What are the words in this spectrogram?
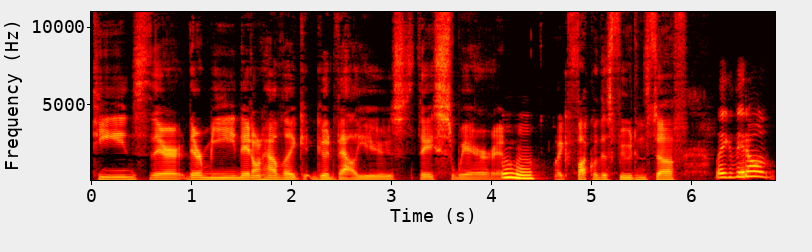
teens. They're they're mean. They don't have like good values. They swear and mm-hmm. like fuck with his food and stuff. Like they don't.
